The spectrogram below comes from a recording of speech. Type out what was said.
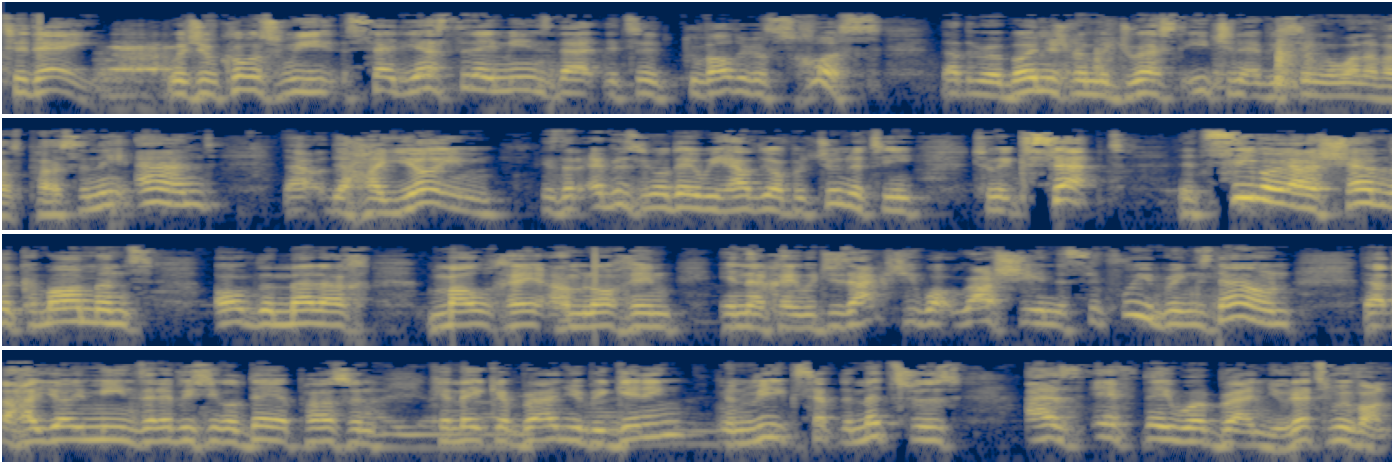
today, which of course we said yesterday means that it's a gewaldige schus that the Rabbi Shalom addressed each and every single one of us personally, and that the hayoim is that every single day we have the opportunity to accept the Tzivoy Hashem, the commandments of the Melech Malchei Amlochin in that way, which is actually what Rashi in the Sifri brings down, that the Hayoy means that every single day a person can make a brand new beginning and re-accept the mitzvahs as if they were brand new. Let's move on.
